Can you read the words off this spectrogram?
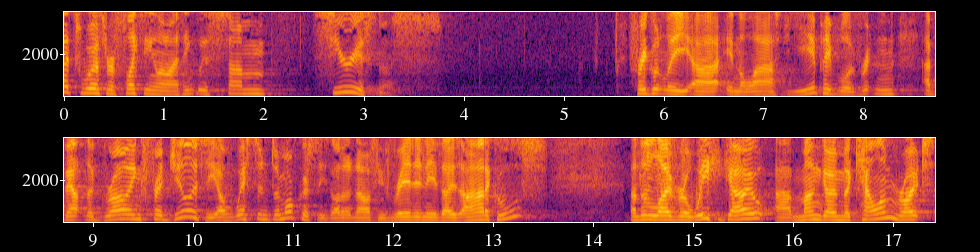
That's worth reflecting on, I think, with some seriousness. Frequently uh, in the last year, people have written about the growing fragility of Western democracies. I don't know if you've read any of those articles. A little over a week ago, uh, Mungo MacCallum wrote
